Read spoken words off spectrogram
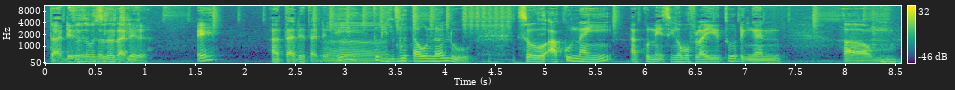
Tak ada. Zaza Zaza tak ada. Eh? Ah, tak ada, tak ada. Ah, eh, tu lima tahun lalu. So, aku naik, aku naik Singapore Flyer tu dengan um,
